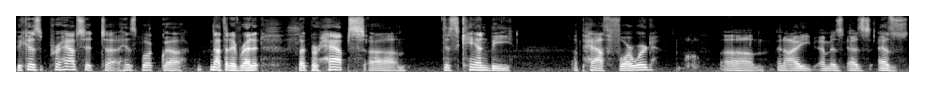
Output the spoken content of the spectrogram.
Because perhaps it, uh, his book, uh, not that I've read it, but perhaps um, this can be a path forward. Um, and I am as as as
